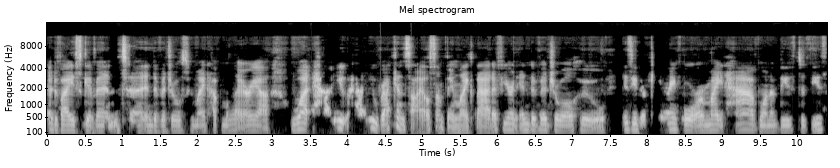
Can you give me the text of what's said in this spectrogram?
advice given to individuals who might have malaria. What, how do you, you reconcile something like that if you're an individual who is either caring for or might have one of these diseases?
